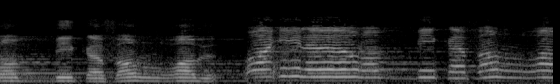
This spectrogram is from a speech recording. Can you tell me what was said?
ربك فارغب. وإلى ربك فارغب.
